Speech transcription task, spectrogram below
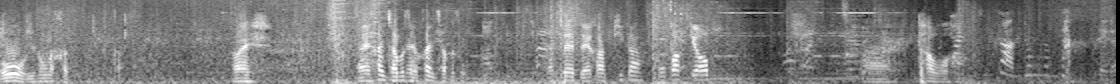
오, 유성낙하. 아이씨. 아이, 카인 잡으세요, 카인 잡으세요. 안 돼, 내가 피가 5밖에 없. 아, 타워. 안 죽는다. 내가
